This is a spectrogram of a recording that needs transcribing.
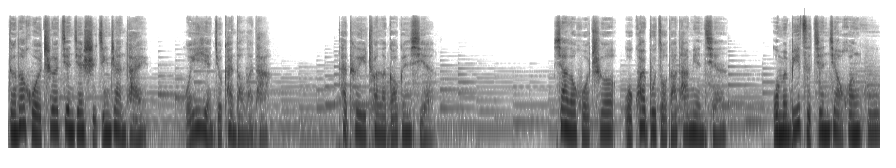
等到火车渐渐驶进站台，我一眼就看到了他。他特意穿了高跟鞋。下了火车，我快步走到他面前，我们彼此尖叫欢呼。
